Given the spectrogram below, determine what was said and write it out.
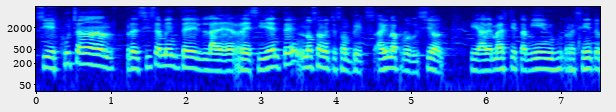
si escuchan precisamente la de Residente, no solamente son beats, hay una producción. Y además que también Residente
